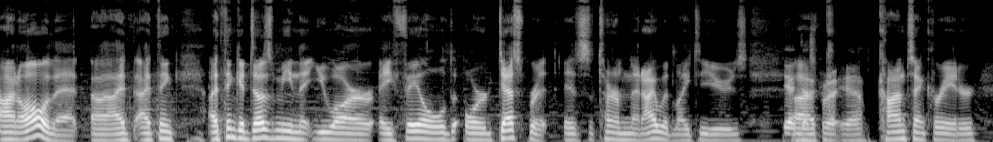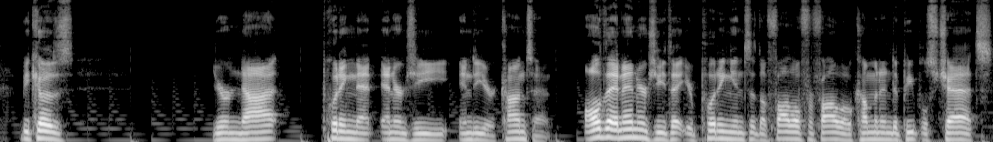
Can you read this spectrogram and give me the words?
on all of that. Uh, I I think I think it does mean that you are a failed or desperate is the term that I would like to use Yeah, Uh, desperate. Yeah, content creator because you're not putting that energy into your content. All that energy that you're putting into the follow for follow, coming into people's chats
